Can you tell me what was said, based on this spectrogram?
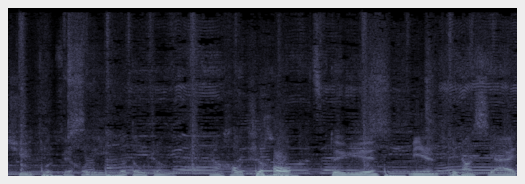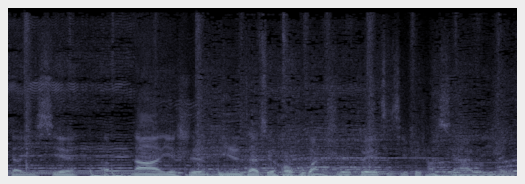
去做最后的一个斗争。然后之后，对于鸣人非常喜爱的一些，呃，那也是鸣人在最后，不管是对自己非常喜爱的一个女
